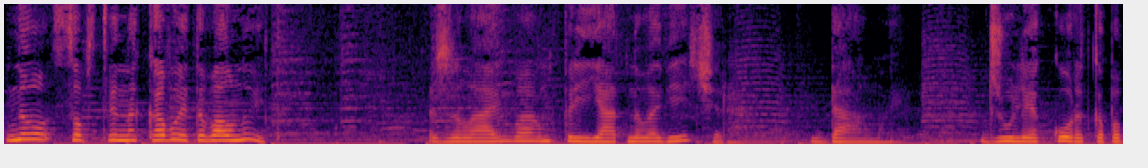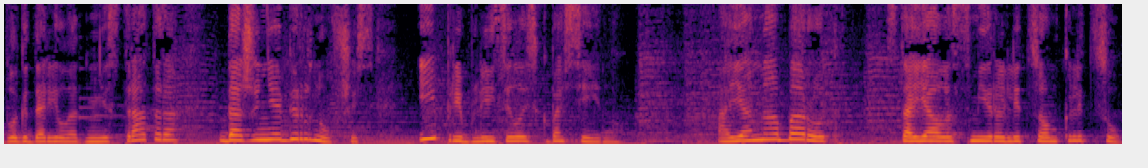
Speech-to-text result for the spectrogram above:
Но, собственно, кого это волнует? Желаю вам приятного вечера, дамы. Джулия коротко поблагодарила администратора, даже не обернувшись, и приблизилась к бассейну. А я, наоборот, стояла с Мирой лицом к лицу.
